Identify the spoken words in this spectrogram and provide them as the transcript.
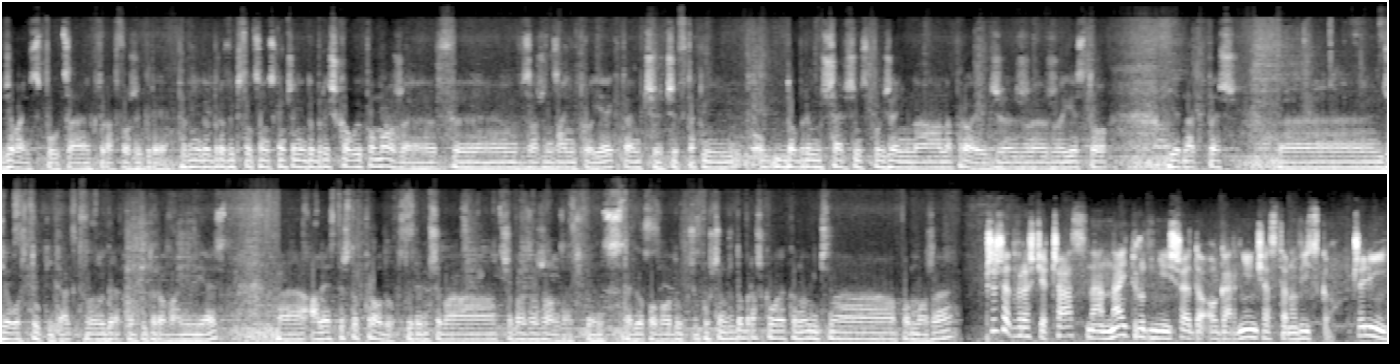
działań w spółce, która tworzy gry. Pewnie dobre wykształcenie, skończenie dobrej szkoły pomoże w, w zarządzaniu projektem, czy, czy w takim dobrym, szerszym spojrzeniu na, na projekt, że, że, że jest to jednak też e, dzieło sztuki, tak? Gra komputerowa nim jest, e, ale jest też to produkt, którym trzeba, trzeba zarządzać, więc z tego powodu przypuszczam, że dobra szkoła ekonomiczna pomoże. Przyszedł wreszcie czas na najtrudniejsze do ogarnięcia stanowisko, czyli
